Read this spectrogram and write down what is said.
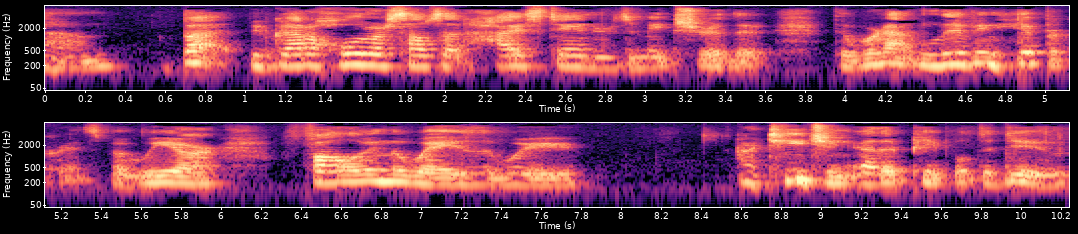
Um, but we've got to hold ourselves at high standards and make sure that, that we're not living hypocrites, but we are following the ways that we are teaching other people to do.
